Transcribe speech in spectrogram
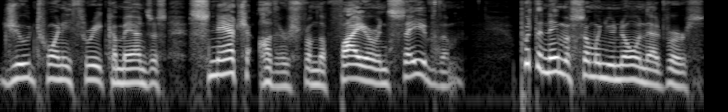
Jude 23 commands us, snatch others from the fire and save them. Put the name of someone you know in that verse.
